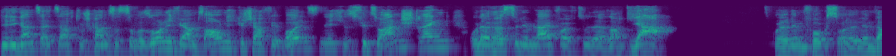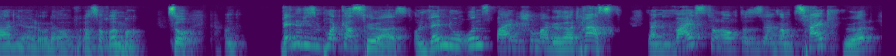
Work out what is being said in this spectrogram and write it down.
die die ganze Zeit sagt, du kannst es sowieso nicht, wir haben es auch nicht geschafft, wir wollen es nicht, es ist viel zu anstrengend. Oder hörst du dem Leitwolf zu, der sagt, ja, oder dem Fuchs oder dem Daniel oder was auch immer. So, und wenn du diesen Podcast hörst und wenn du uns beide schon mal gehört hast, dann weißt du auch, dass es langsam Zeit wird,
